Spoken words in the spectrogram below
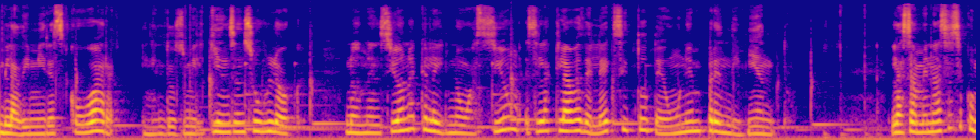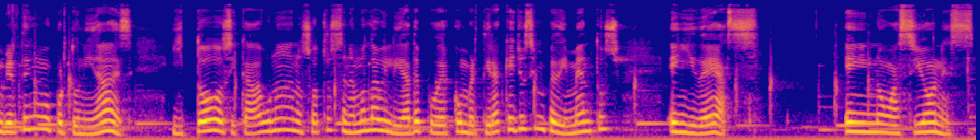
Vladimir Escobar, en el 2015 en su blog, nos menciona que la innovación es la clave del éxito de un emprendimiento. Las amenazas se convierten en oportunidades y todos y cada uno de nosotros tenemos la habilidad de poder convertir aquellos impedimentos en ideas, en innovaciones,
